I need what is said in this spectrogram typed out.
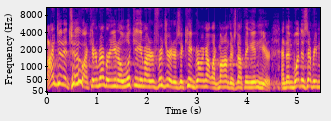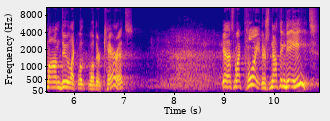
I did it too. I can remember, you know, looking in my refrigerator as a kid growing up like, mom, there's nothing in here. And then what does every mom do? Like, well, well, they're carrots. yeah, that's my point. There's nothing to eat.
